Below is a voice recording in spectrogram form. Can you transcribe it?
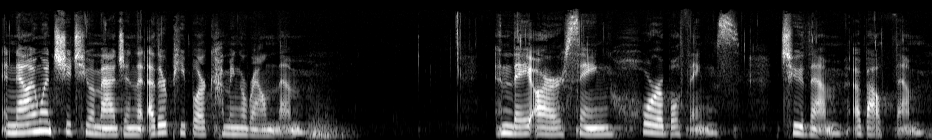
And now I want you to imagine that other people are coming around them and they are saying horrible things to them about them,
